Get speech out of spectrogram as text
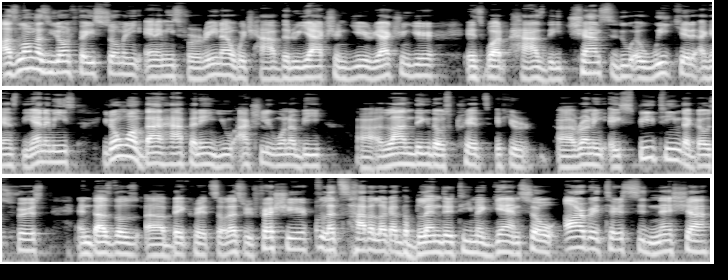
as long as you don't face so many enemies for arena, which have the reaction gear. Reaction gear is what has the chance to do a weak hit against the enemies. You don't want that happening. You actually want to be uh, landing those crits if you're uh, running a speed team that goes first and does those uh, big crits. So let's refresh here. Let's have a look at the Blender team again. So Arbiter, Sinesha,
